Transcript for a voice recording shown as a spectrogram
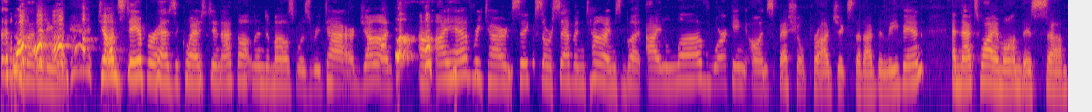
but anyway, John Stamper has a question. I thought Linda Miles was retired. John, uh, I have retired six or seven times, but I love working on special projects that I believe in. And that's why I'm on this um,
